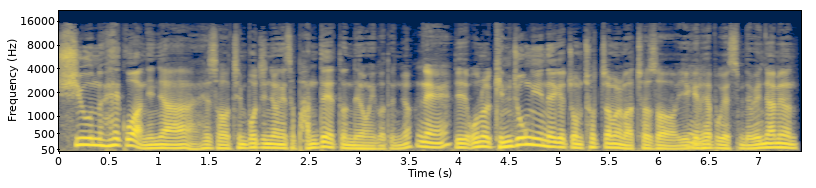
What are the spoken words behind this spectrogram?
쉬운 회고 아니냐 해서 진보 진영에서 반대했던 내용이거든요. 네. 오늘 김종인에게 좀 초점을 맞춰서 얘기를 네. 해보겠습니다. 왜냐하면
